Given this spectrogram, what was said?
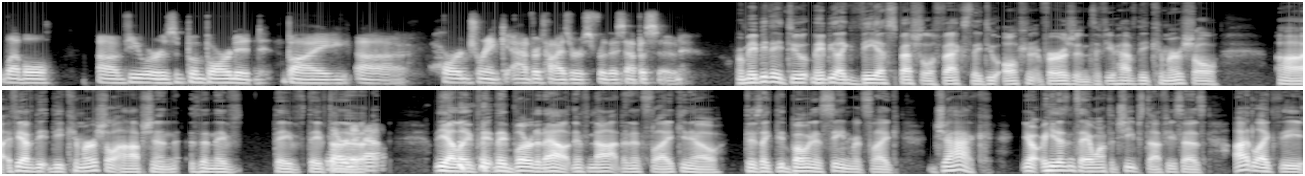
level uh, viewers bombarded by uh, hard drink advertisers for this episode? Or maybe they do, maybe like via special effects, they do alternate versions. If you have the commercial, uh, if you have the, the commercial option, then they've they've they've done it, yeah, like they, they blurt it out. And if not, then it's like, you know, there's like the bonus scene where it's like, Jack, you know, he doesn't say, I want the cheap stuff. He says, I'd like the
